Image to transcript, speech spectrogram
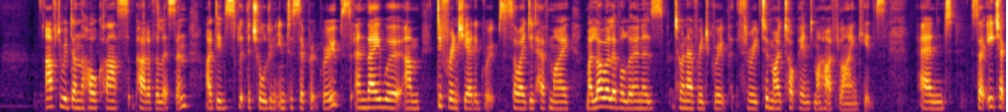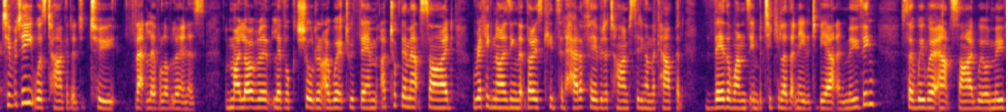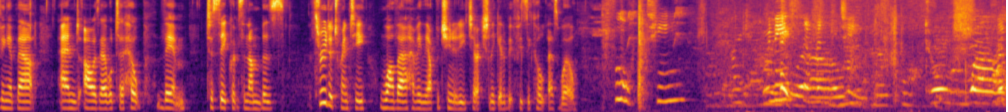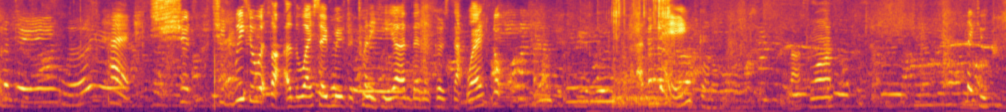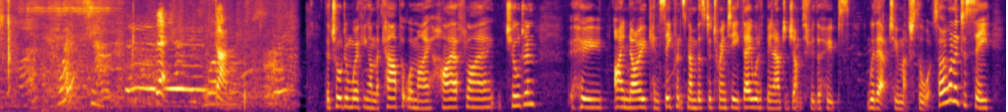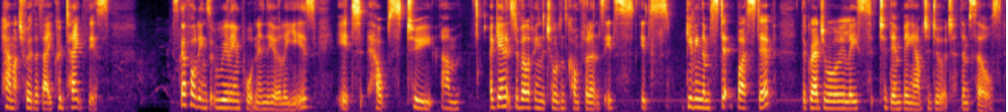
After we'd done the whole class part of the lesson, I did split the children into separate groups and they were um, differentiated groups. So I did have my, my lower level learners to an average group through to my top end, my high flying kids. And so each activity was targeted to that level of learners my lower level children, I worked with them. I took them outside, recognising that those kids had had a fair bit of time sitting on the carpet. They're the ones in particular that needed to be out and moving. So we were outside, we were moving about, and I was able to help them to sequence the numbers through to 20 while they're having the opportunity to actually get a bit physical as well. 14. We need 17. 12. Hey, should should we do it the other way? So move the 20 here and then it goes that way? No. I think. Last one. Thank you. 20. There. Done. The children working on the carpet were my higher flying children who I know can sequence numbers to 20. They would have been able to jump through the hoops without too much thought. So I wanted to see how much further they could take this. Scaffolding is really important in the early years. It helps to, um, again, it's developing the children's confidence. It's, it's giving them step by step the gradual release to them being able to do it themselves.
